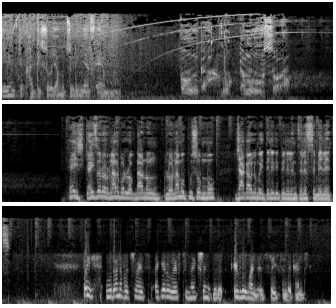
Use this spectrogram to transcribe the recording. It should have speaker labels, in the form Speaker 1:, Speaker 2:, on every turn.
Speaker 1: e ke kgatiso ya motsweding fm konka bokamoso.
Speaker 2: Hei ke a itse gore rona re bo lockdownong lona mo pusong mo jaaka o le moeteledipele le ntse le semeletse.
Speaker 3: Hey, we don't have a choice. I get we have to make sure that everyone is safe in the country.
